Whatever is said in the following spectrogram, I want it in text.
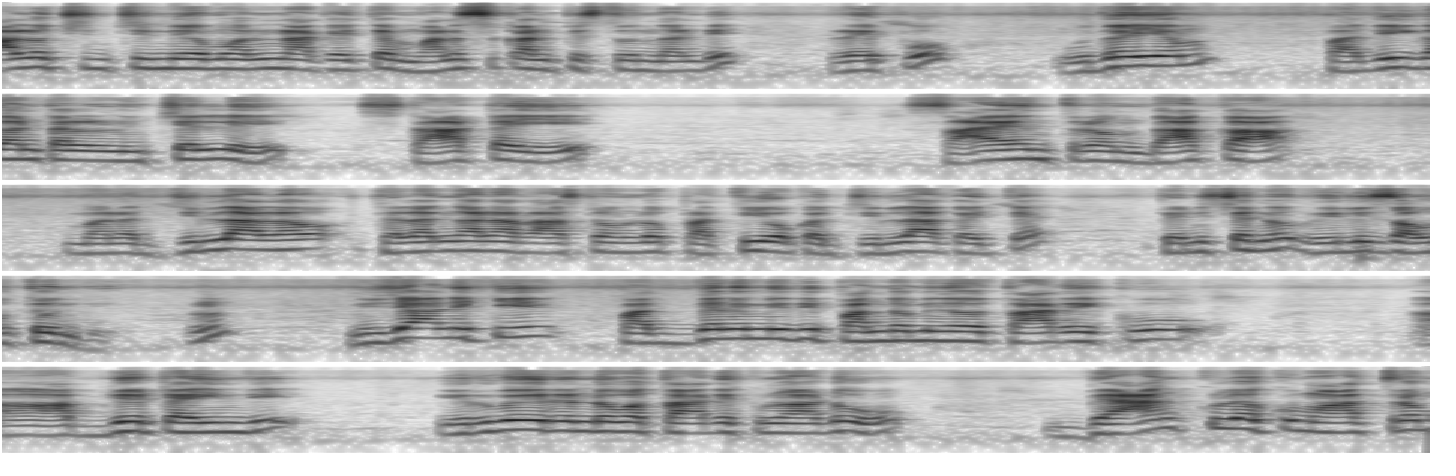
ఆలోచించిందేమో అని నాకైతే మనసు కనిపిస్తుందండి రేపు ఉదయం పది గంటల నుంచి వెళ్ళి స్టార్ట్ అయ్యి సాయంత్రం దాకా మన జిల్లాలో తెలంగాణ రాష్ట్రంలో ప్రతి ఒక్క జిల్లాకైతే పెన్షన్ రిలీజ్ అవుతుంది. నిజానికి పద్దెనిమిది పంతొమ్మిదవ తారీఖు అప్డేట్ అయింది. ఇరవై రెండవ తారీఖు నాడు బ్యాంకులకు మాత్రం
